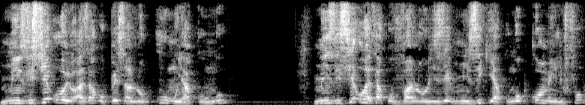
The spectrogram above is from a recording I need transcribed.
musicien oyo aza kopesa lokumu ya congo musicien oyo aza kovalorize musique ya congo comme il faut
